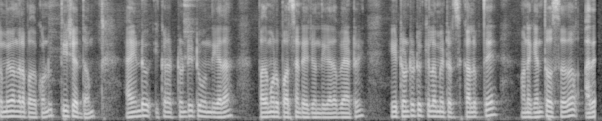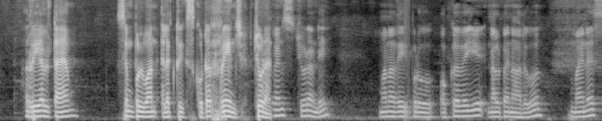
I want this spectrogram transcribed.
తొమ్మిది వందల పదకొండు తీసేద్దాం. అండ్ ఇక్కడ ట్వంటీ టూ ఉంది కదా పదమూడు పర్సెంటేజ్ ఉంది కదా బ్యాటరీ. ఈ ట్వంటీ టూ కిలోమీటర్స్ కలిపితే మనకు ఎంత వస్తుందో అదే real time simple one electric scooter range. చూడండి. ఫ్రెండ్స్ చూడండి. మనది ఇప్పుడు ఒక్క వెయ్యి నలభై నాలుగు మైనస్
